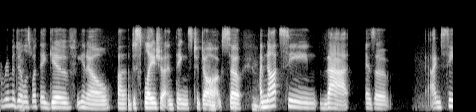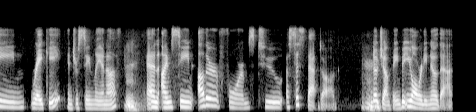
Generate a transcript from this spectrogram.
Rimadyl is what they give, you know, uh, dysplasia and things to dogs. So Mm. I'm not seeing that as a. I'm seeing Reiki, interestingly enough, Hmm. and I'm seeing other forms to assist that dog. Hmm. No jumping, but you already know that.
